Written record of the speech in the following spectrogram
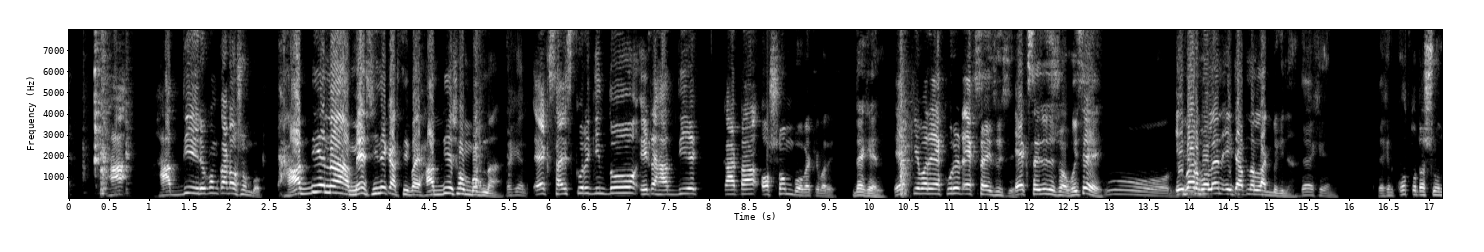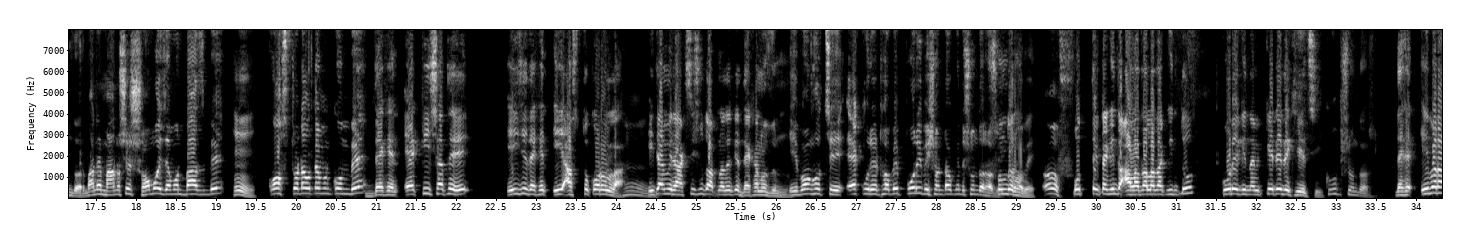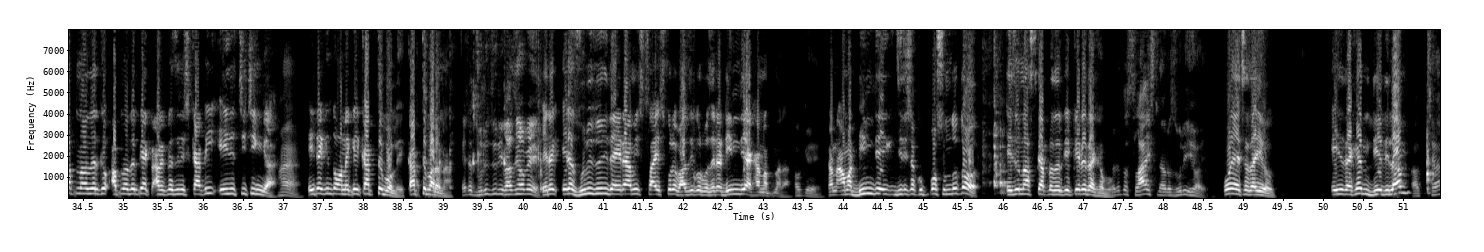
হাত দিয়ে এরকম কাটা অসম্ভব। হাত দিয়ে না মেশিনে কাটছি ভাই হাত দিয়ে সম্ভব না। দেখেন এক সাইজ করে কিন্তু এটা হাত দিয়ে কাটা অসম্ভব একেবারে। দেখেন একেবারে অ্যাকুরেট এক সাইজ হয়েছে এক সাইজ হয়েছে সব হয়েছে ও এবার বলেন এটা আপনার লাগবে কিনা। দেখেন দেখেন কতটা সুন্দর। মানে মানুষের সময় যেমন বাঁচবে হুম। কষ্টটাও তেমন কমবে। দেখেন একই সাথে এই যে দেখেন এই আস্ত করল্লা হুম। এটা আমি রাখছি শুধু আপনাদেরকে দেখানোর জন্য। এবং হচ্ছে অ্যাকুরেট হবে পরিবেশনটাও কিন্তু সুন্দর হবে। সুন্দর হবে। প্রত্যেকটা কিন্তু আলাদা আলাদা কিন্তু করে কিন্তু আমি কেটে দেখিয়েছি। খুব সুন্দর। দেখেন এবার আপনাদেরকে আপনাদেরকে একটা আরেকটা জিনিস কাটি এই যে চিচিঙ্গা হ্যাঁ। এটা কিন্তু অনেকেই কাটতে বলে কাটতে পারে না। এটা ঝুরি ঝুরি ভাজি হবে? এটা এটা ঝুরি ঝুরি দেয় এটা আমি স্লাইস করে ভাজি করব যেটা ডিম দিয়ে খান আপনারা। ওকে। কারণ আমার ডিম দিয়ে এই জিনিসটা খুব পছন্দ তো এই জন্য আজকে আপনাদেরকে কেটে দেখাবো। এটা তো স্লাইস না ওটা ঝুরি হয়। ওই আচ্ছা যাই হোক। এই যে দেখেন দিয়ে দিলাম। আচ্ছা।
